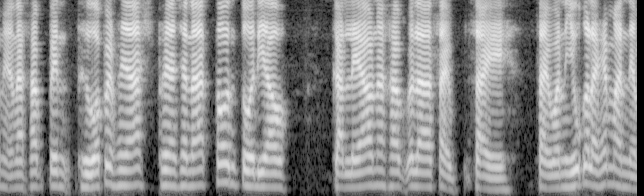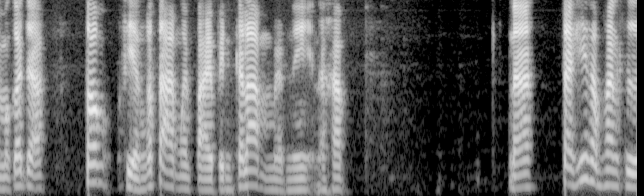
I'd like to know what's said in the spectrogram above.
เนี่ยนะครับ เป็นถือว่าเป็นพยัญพยัญชนะต้นตัวเดียว กันแล้วนะครับ เวลาใส่ใส่ใส่วรรณยุกต์อะไรให้มันเนี่ย มันก็จะต้องเสียงก็ตามกันไปเป็นกล้ำแบบนี้นะครับ นะ แต่ที่สำคัญคือ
